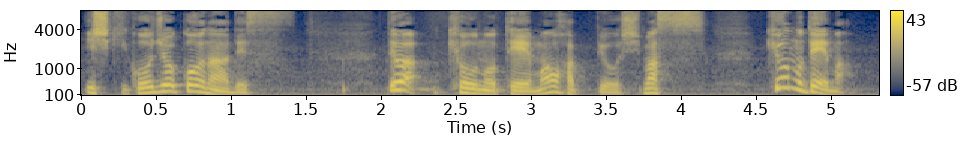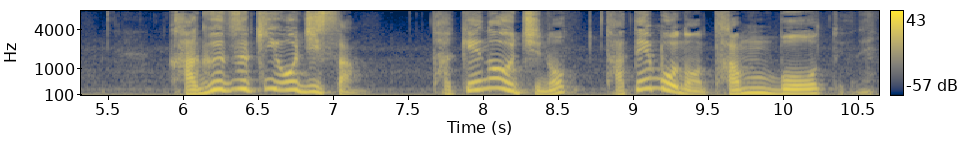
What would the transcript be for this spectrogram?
意識向上コーナーです。では、今日のテーマを発表します。今日のテーマ。家具好きおじさん。竹之内の建物探訪というね。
